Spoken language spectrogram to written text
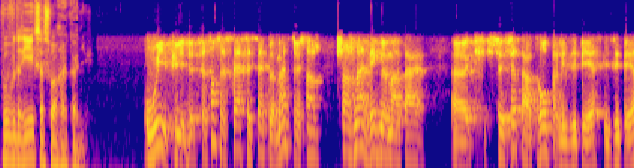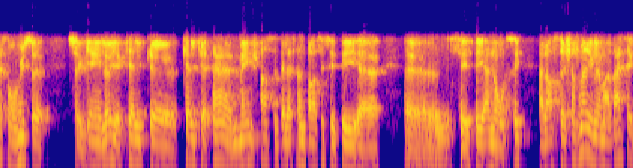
vous voudriez que ce soit reconnu. Oui, puis de toute façon, ça se fait assez simplement. C'est un changement réglementaire euh, qui se fait entre autres par les EPS. Les EPS ont eu ce, ce gain-là il y a quelques, quelques temps. Même, je pense que c'était la semaine passée, c'était euh, euh, c'était annoncé. Alors, ce changement réglementaire, c'est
